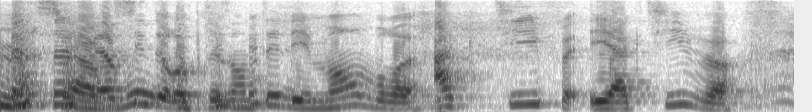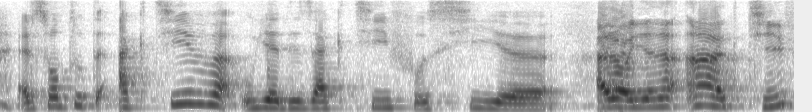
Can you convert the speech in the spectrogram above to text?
Merci à merci vous. de représenter les membres actifs et actives. Elles sont toutes actives ou il y a des actifs aussi euh, Alors, il y en a un actif,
